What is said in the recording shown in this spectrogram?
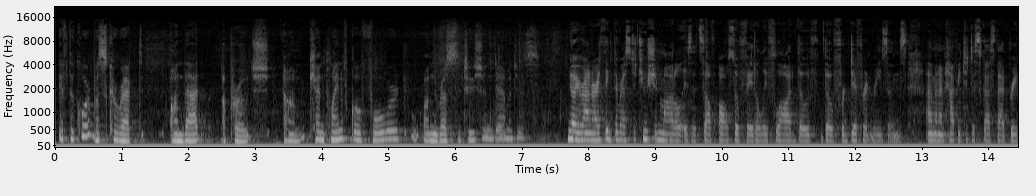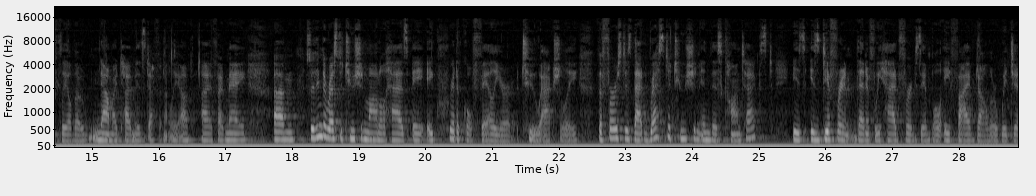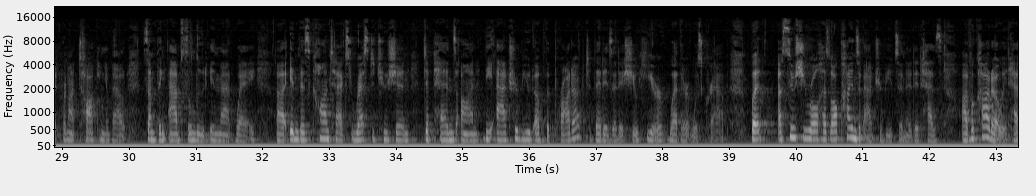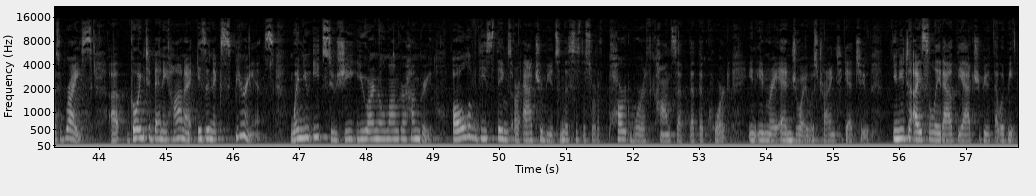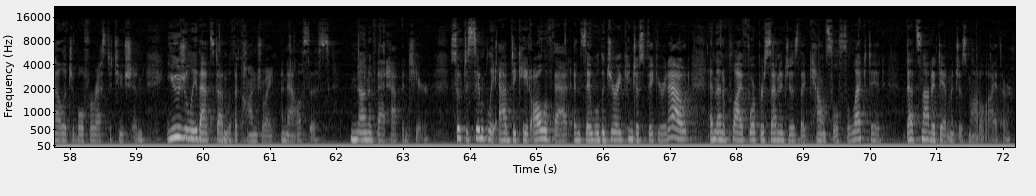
If the court was correct on that approach, um, can plaintiff go forward on the restitution damages? No, Your Honor. I think the restitution model is itself also fatally flawed, though, though for different reasons. Um, and I'm happy to discuss that briefly, although now my time is definitely up, uh, if I may. Um, so I think the restitution model has a, a critical failure, too, actually. The first is that restitution in this context is, is different than if we had, for example, a $5 widget. We're not talking about something absolute in that way. Uh, in this context, restitution depends on the attribute of the product that is at issue here, whether it was crab. But a sushi roll has all kinds of attributes in it. It has avocado, it has rice. Uh, going to Benihana is an experience. When you eat sushi, you are no longer hungry. All of these things are attributes, and this is the sort of part worth concept that the court in In Re NJOY was trying to get to. You need to isolate out the attribute that would be eligible for restitution. Usually that's done with a conjoint analysis. None of that happened here. So to simply abdicate all of that and say, well, the jury can just figure it out and then apply four percentages that counsel selected, that's not a damages model either.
